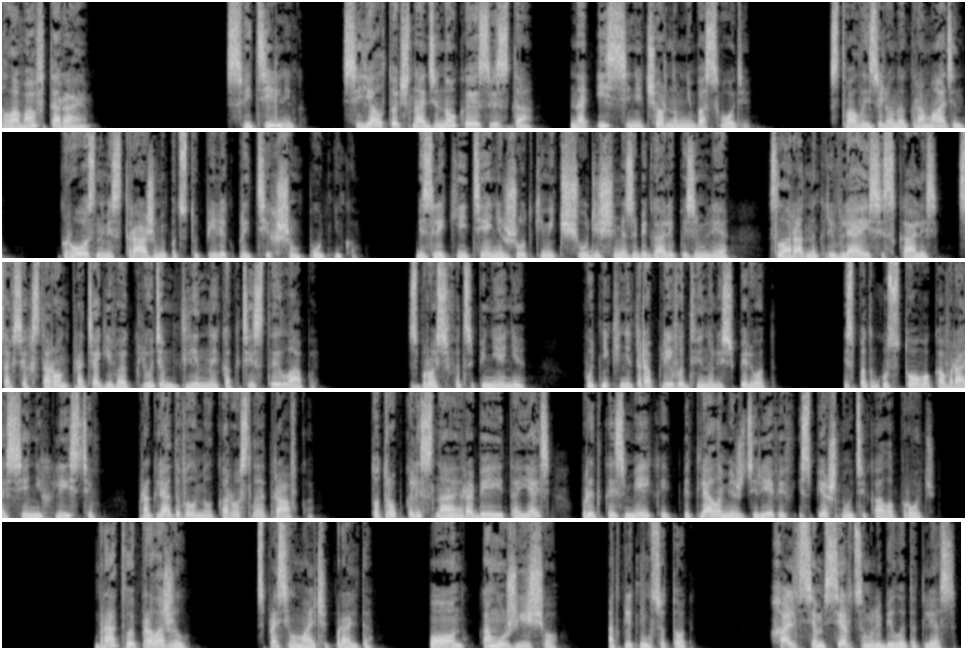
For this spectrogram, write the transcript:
Глава вторая. Светильник сиял точно одинокая звезда на истине черном небосводе. Стволы зеленых громадин грозными стражами подступили к притихшим путникам. Безликие тени жуткими чудищами забегали по земле, злорадно кривляясь и скались, со всех сторон протягивая к людям длинные когтистые лапы. Сбросив оцепенение, путники неторопливо двинулись вперед. Из-под густого ковра осенних листьев проглядывала мелкорослая травка. То тропка лесная, робея и таясь, прыткой змейкой петляла меж деревьев и спешно утекала прочь. «Брат твой проложил?» — спросил мальчик Бральда. «Он, кому же еще?» — откликнулся тот. Халь всем сердцем любил этот лес.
